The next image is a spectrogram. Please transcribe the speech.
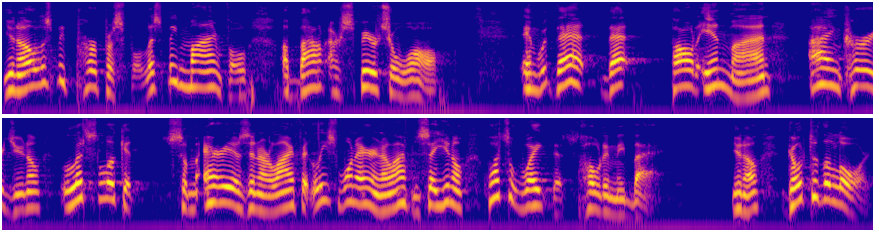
You know, let's be purposeful. Let's be mindful about our spiritual walk. And with that, that thought in mind, I encourage you, you know, let's look at some areas in our life, at least one area in our life, and say, you know, what's a weight that's holding me back? You know, go to the Lord.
